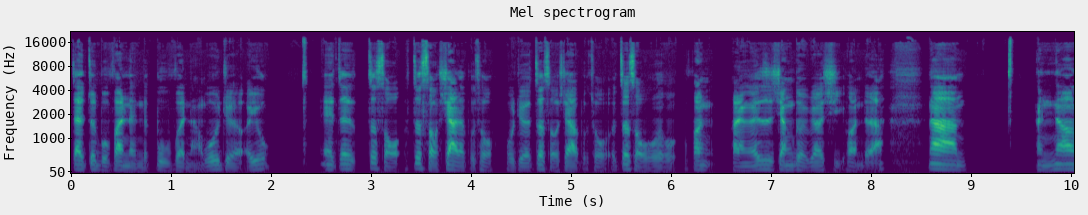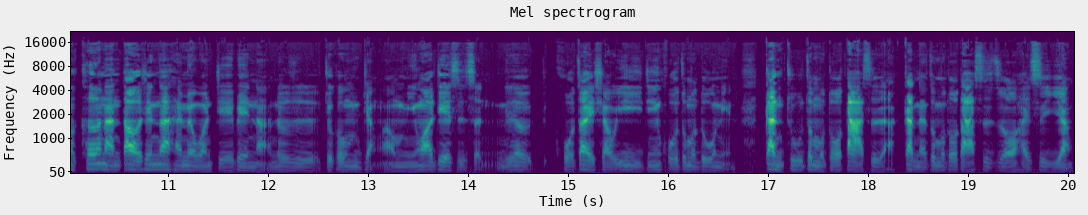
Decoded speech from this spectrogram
在追捕犯人的部分啊，我会觉得，哎呦。哎、这这首这首下的不错，我觉得这首下的不错，这首我反反而是相对比较喜欢的啦。那，嗯，那柯南到现在还没有完结篇呢，就是就跟我们讲啊，名花界死神，你就活在小一已经活这么多年，干出这么多大事啊，干了这么多大事之后还是一样。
